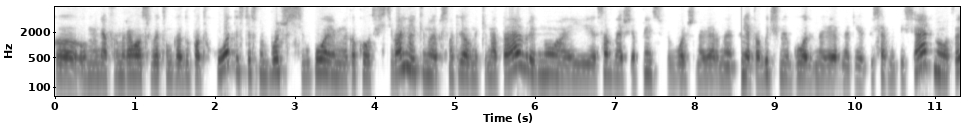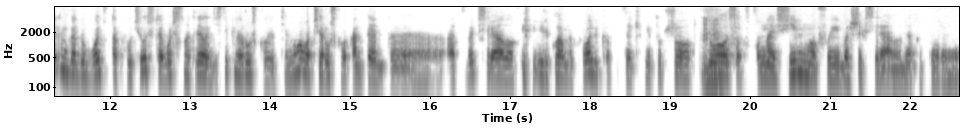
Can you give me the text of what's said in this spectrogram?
э, у меня формировался в этом году подход. Естественно, больше всего именно какого-то фестивального кино я посмотрела на кинотавре, но и, сам знаешь, я, в принципе, больше, наверное, нет, в обычные годы, наверное, я 50 на 50, но вот в этом году больше так получилось, что я больше смотрела действительно русского кино, вообще русского контента э, от веб-сериалов и рекламных роликов, всяких YouTube-шоу, mm-hmm. до, собственно, фильмов и больших сериалов, да, которые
